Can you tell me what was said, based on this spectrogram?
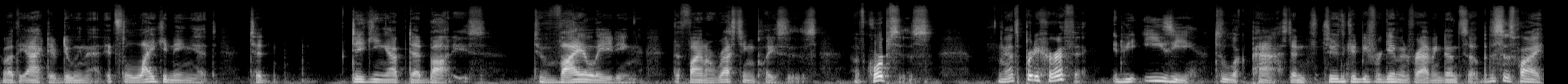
about the act of doing that. It's likening it to digging up dead bodies, to violating the final resting places of corpses. And that's pretty horrific. It'd be easy to look past, and students could be forgiven for having done so. But this is why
